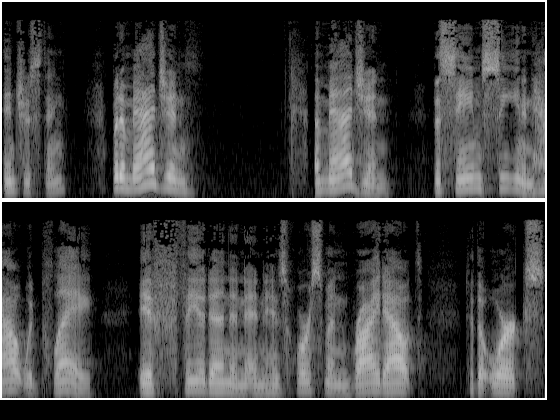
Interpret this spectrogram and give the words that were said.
interesting. But imagine, imagine the same scene and how it would play if Theoden and, and his horsemen ride out to the orcs,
